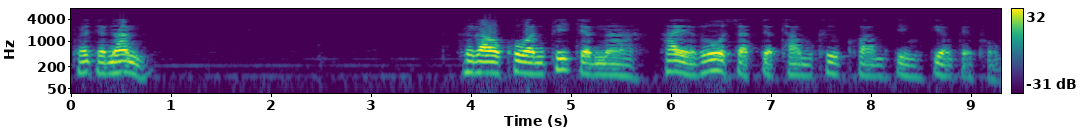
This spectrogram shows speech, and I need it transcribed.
เพราะฉะนั้น เราควรพิจารณาให้รู้สัจธรรมคือความจริงเกี่ยวกับผม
